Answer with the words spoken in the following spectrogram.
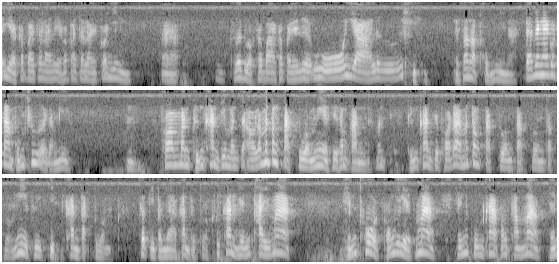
ละเอียดเข้าไปเท่าไรละเอียดเข้าไปเท่าไรก็ยิ่ง สะดวกสบายเข้าไปเรื่อยๆโอ้ยอย่าเลย แต่สำหรับผมนี่นะแต่ยังไงก็ตามผมเชื่ออย่างนี้ อืมพอมันถึงขั้นที่มันจะเอาแล้วมันต้องตักตวงนี่สิสำคัญ มันถึงขั้นจะพอได้มันต้องตักตวง ตักตวง ตักตวงนี่คือจิตขั้นตักตวง สติปัญญาขั้นตักตวงคือขั้นเห็นภัยมาก เห็นโทษของกิเลสมาก เห็นคุณค่าของธรรมมาก เห็น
